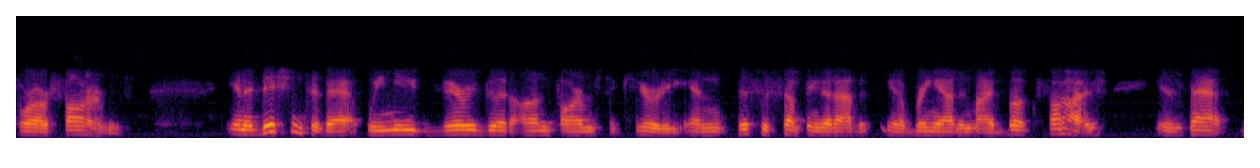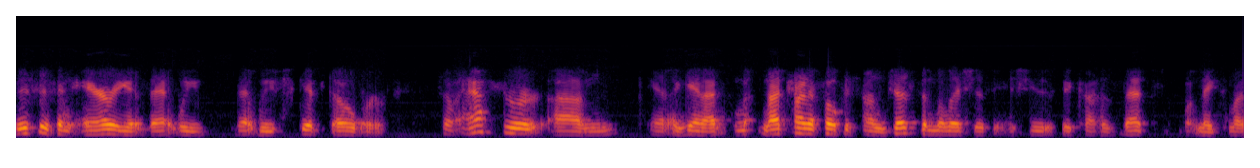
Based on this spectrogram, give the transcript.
for our farms. In addition to that, we need very good on-farm security, and this is something that I, you know, bring out in my book Phage, is that this is an area that we that we've skipped over. So after, um, again, I'm not trying to focus on just the malicious issues because that's what makes my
